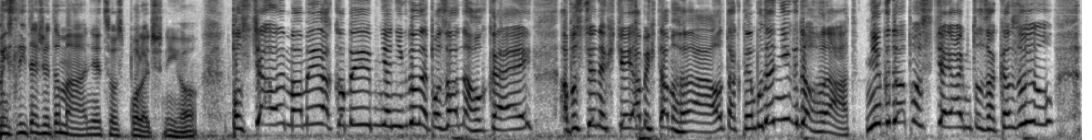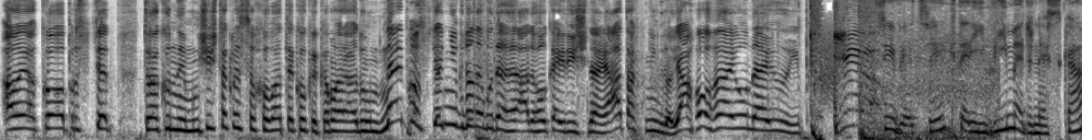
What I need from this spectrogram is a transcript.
Myslíte, že to má něco společného? Prostě ale mami, jakoby mě nikdo nepozval na hokej a prostě nechtějí, abych tam hrál, tak nebude nikdo hrát. Nikdo prostě, já jim to zakazuju, ale jako prostě to jako nemůžeš takhle se chovat jako ke kamarádům. Ne, prostě nikdo nebude hrát hokej, když ne já, tak nikdo. Já ho hraju nejlíp. Yeah! Tři věci, které víme dneska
